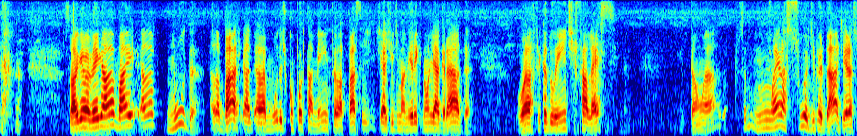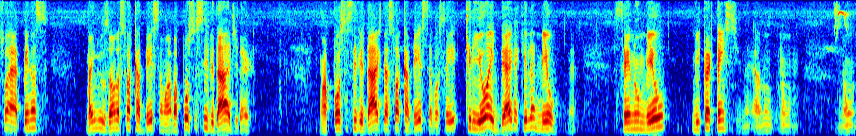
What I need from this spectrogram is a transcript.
Só que vai ver que ela vai, ela muda, ela, baixa, ela, muda de comportamento, ela passa de agir de maneira que não lhe agrada, ou ela fica doente e falece. Né? Então, ela, não era sua de verdade, era só é apenas uma ilusão da sua cabeça, uma, uma possessividade, né? uma possessividade da sua cabeça. Você criou a ideia que aquilo é meu. Né? Sendo meu, me pertence. Né? Ela não, não, não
